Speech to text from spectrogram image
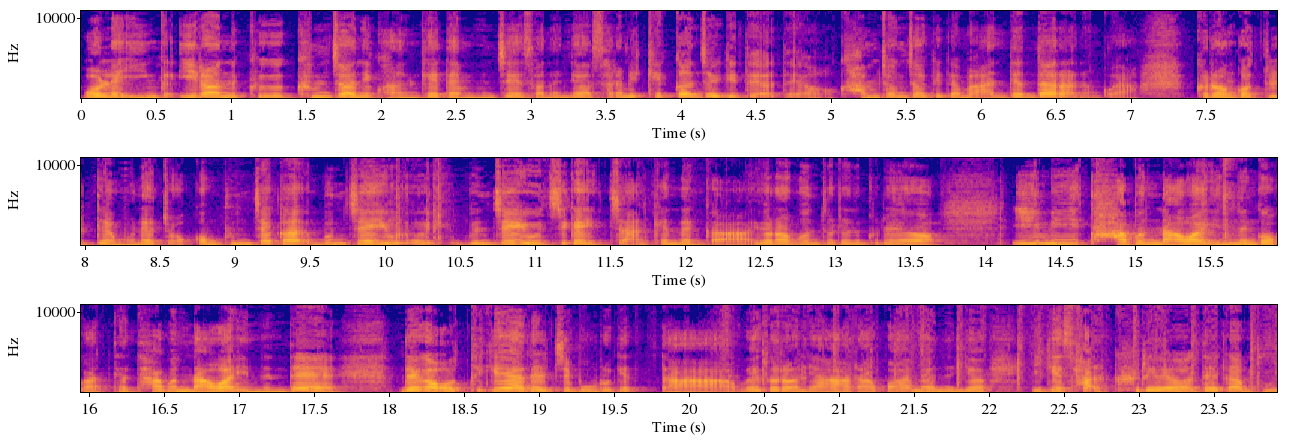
원래 인가, 이런 그 금전이 관계된 문제에서는요, 사람이 객관적이 돼야 돼요. 감정적이 되면 안 된다라는 거야. 그런 것들 때문에 조금 문제가, 문제, 요, 문제 요지가 있지 않겠는가. 여러분들은 그래요. 이미 답은 나와 있는 것 같아요. 답은 나와 있는데 내가 어떻게 해야 될지 모르겠다. 왜 그러냐라고 하면은요. 이게 사, 그래요. 내가 무,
